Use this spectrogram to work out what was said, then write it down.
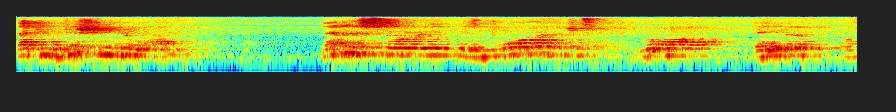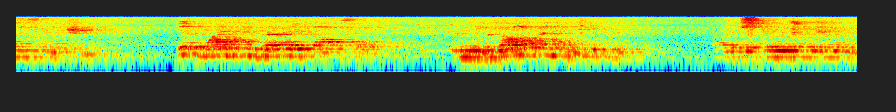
that condition in your life, then this story is more than just raw data or information. It might be very helpful in the development and deepening of your spiritual journey.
